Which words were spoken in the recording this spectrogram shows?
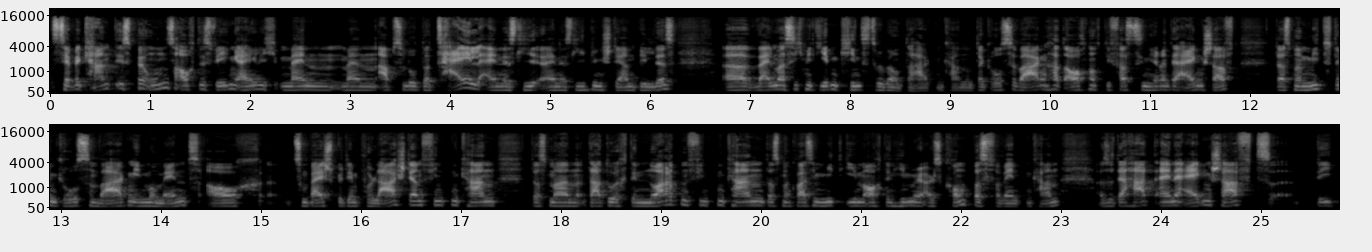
sehr bekannt ist bei uns, auch deswegen eigentlich mein, mein absoluter Teil eines, eines Lieblingssternbildes, äh, weil man sich mit jedem Kind drüber unterhalten kann. Und der große Wagen hat auch noch die faszinierende Eigenschaft, dass man mit dem großen Wagen im Moment auch äh, zum Beispiel den Polarstern finden kann, dass man dadurch den Norden finden kann, dass man quasi mit ihm auch den Himmel als Kompass verwenden kann. Also der hat eine Eigenschaft, die,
